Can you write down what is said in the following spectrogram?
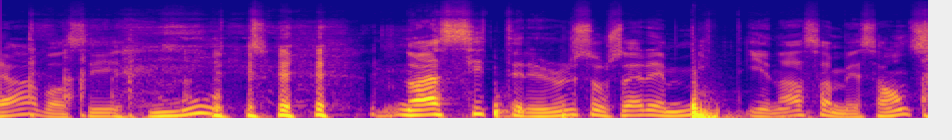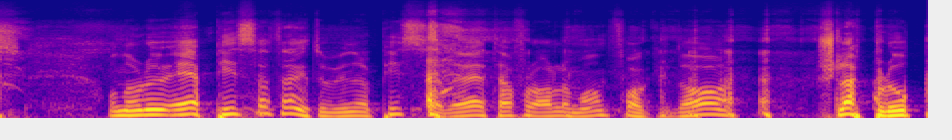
ræva si mot. Når jeg sitter i rullestol, så er det midt i nesa mi. Så hans og når du er pissetrengt og begynner å pisse, det vet jeg for alle mannfolk, da slipper du opp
